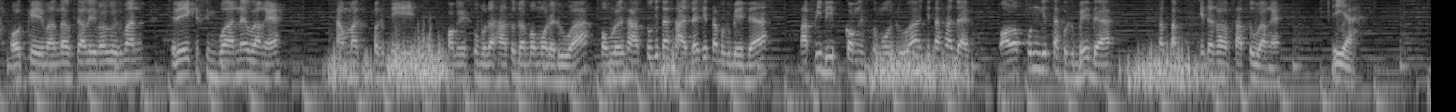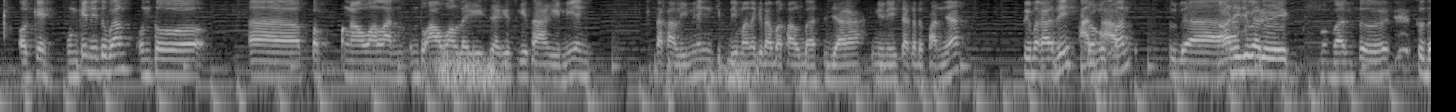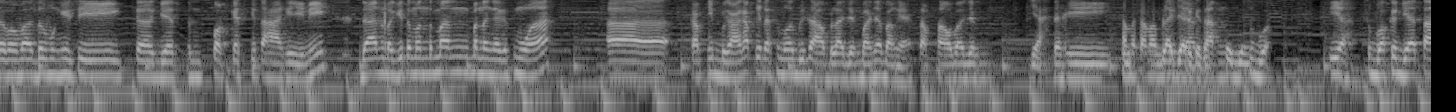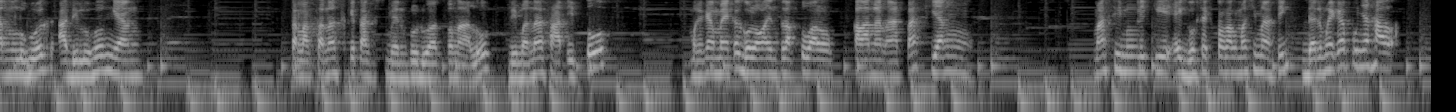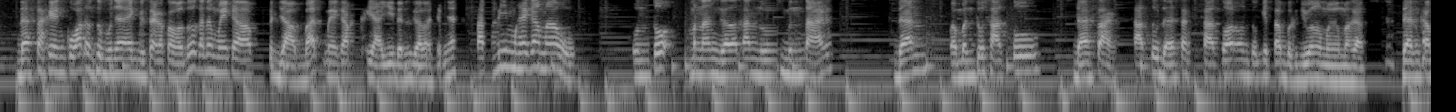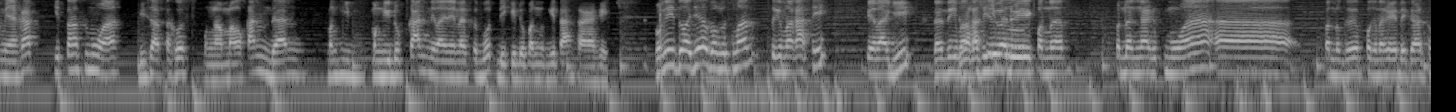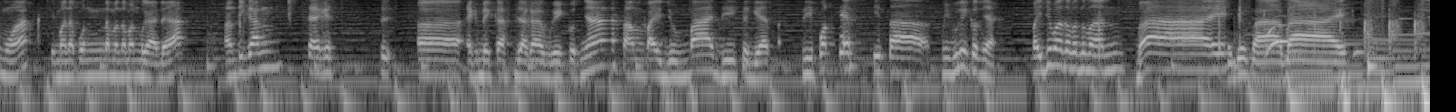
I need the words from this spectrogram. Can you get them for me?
Oke, mantap sekali Bang Gusman. Jadi kesimpulannya Bang ya, sama seperti Kongres Pemuda 1 dan Pemuda 2. Pemuda 1 kita sadar kita berbeda, tapi di Kongres Pemuda 2 kita sadar walaupun kita berbeda, tetap kita tetap satu Bang ya. Iya. Oke, mungkin itu Bang untuk uh, pengawalan untuk awal dari series kita hari ini yang kita kali ini yang di mana kita bakal bahas sejarah Indonesia ke depannya. Terima kasih Bang. Usman sudah Makasih juga Dwik. membantu sudah membantu mengisi kegiatan podcast kita hari ini dan bagi teman-teman pendengar semua eh, kami berharap kita semua bisa belajar banyak bang ya sama-sama belajar Ya. dari Sama-sama belajar kita. sebuah iya sebuah kegiatan luhur adiluhung yang terlaksana sekitar 92 tahun lalu di mana saat itu mereka-mereka golongan intelektual kalangan atas yang masih memiliki ego sektoral masing-masing dan mereka punya hal dasar yang kuat untuk punya ego sektoral itu karena mereka pejabat, mereka kiai dan segala macamnya, tapi mereka mau untuk menanggalkan dulu sebentar dan membentuk satu dasar, satu dasar kesatuan untuk kita berjuang mengembangkan. Dan kami harap kita semua bisa terus mengamalkan dan menghid- menghidupkan nilai-nilai tersebut di kehidupan kita sehari-hari. Mungkin itu aja Bang Usman, terima kasih sekali lagi dan terima, Terima kasih juga, pende- pendengar semua, eh, pendengar EDK semua, di mana pun teman-teman berada. Nantikan series eh, EDK sejarah berikutnya. Sampai jumpa di kegiatan di podcast kita minggu berikutnya. Sampai jumpa teman-teman. Bye. Sampai jumpa. Bye.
